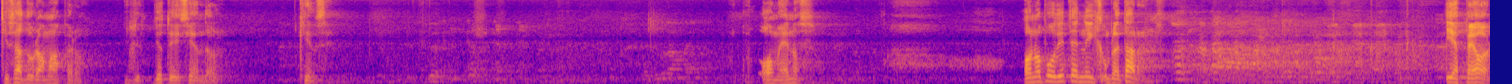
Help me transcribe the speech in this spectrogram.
Quizás dura más, pero yo, estoy diciendo 15. O menos. O no pudiste ni completar. Y es peor.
